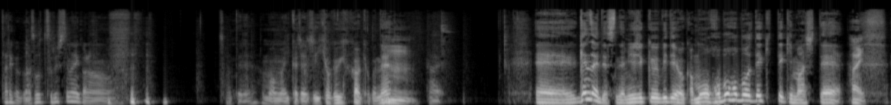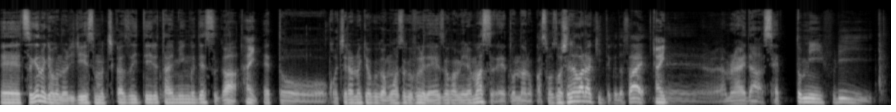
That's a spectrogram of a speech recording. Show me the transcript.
誰か画像吊るしてないかな？ちょっと待ってね。まあまあいいか、じゃあ曲いくか、曲ね。うん、はい。えー、現在ですね、ミュージックビデオがもうほぼほぼできてきまして、はい。えー、次の曲のリリースも近づいているタイミングですが、はい。えっと、こちらの曲がもうすぐフルで映像が見れます。えー、どんなのか想像しながら聴いてください。はい。えー、ラムライダー、セットミーフリー。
